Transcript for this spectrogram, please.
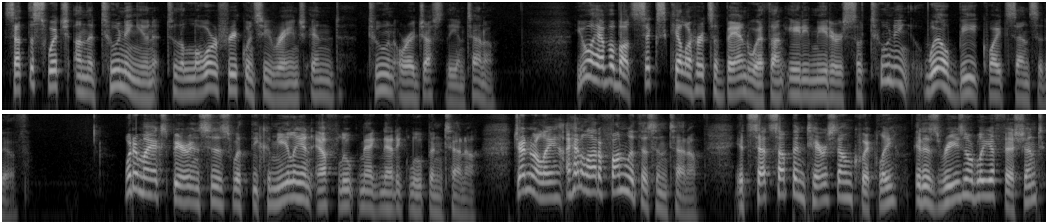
set the switch on the tuning unit to the lower frequency range and tune or adjust the antenna. You will have about 6 kilohertz of bandwidth on 80 meters, so tuning will be quite sensitive. What are my experiences with the Chameleon F-loop magnetic loop antenna? Generally, I had a lot of fun with this antenna. It sets up and tears down quickly, it is reasonably efficient,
